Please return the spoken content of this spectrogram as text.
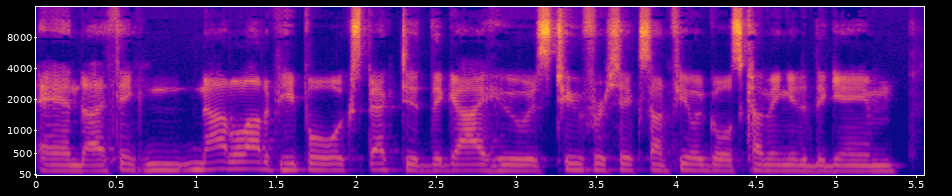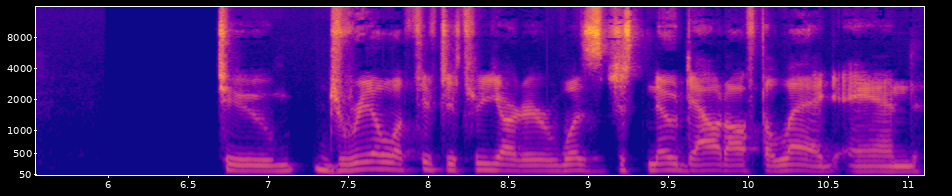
And I think not a lot of people expected the guy who was two for six on field goals coming into the game to drill a 53 yarder was just no doubt off the leg. And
